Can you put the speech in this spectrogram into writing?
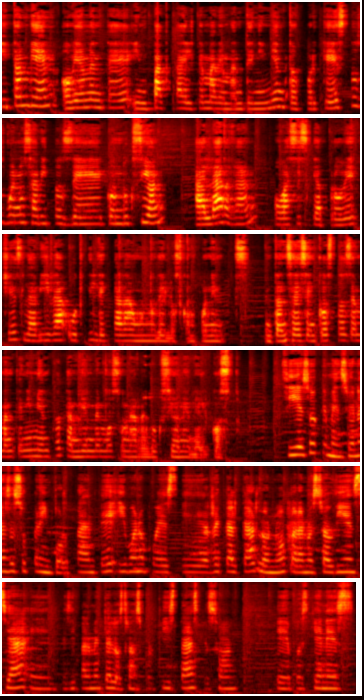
Y también, obviamente, impacta el tema de mantenimiento, porque estos buenos hábitos de conducción alargan o haces que aproveches la vida útil de cada uno de los componentes. Entonces, en costos de mantenimiento también vemos una reducción en el costo. Sí, eso que mencionas es súper importante y bueno, pues eh, recalcarlo, ¿no? Para nuestra audiencia, eh, principalmente los transportistas, que son eh, pues quienes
